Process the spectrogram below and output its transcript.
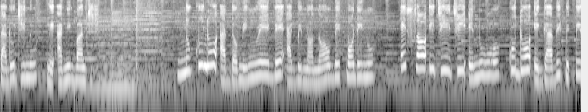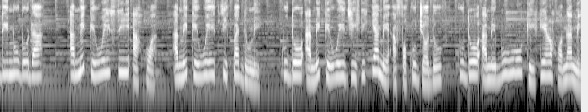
taɖodzinu le anyigba dzi. Nukunu adɔmenyuie be agbenɔnɔwo be kpɔɖenu esɔ idzidzi enuwo kudo ega be kpekpeɖenu ɖo ɖa ame kewoe si axɔa ame kewoe ti kpadome kudo ame kewoe dzi xixia me afɔku kudo ame bubuwo ke xia xɔna me.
